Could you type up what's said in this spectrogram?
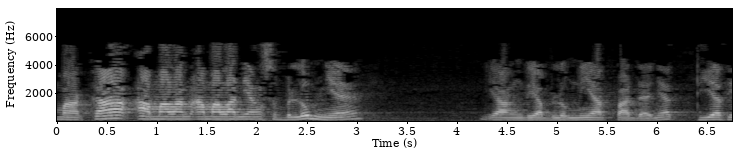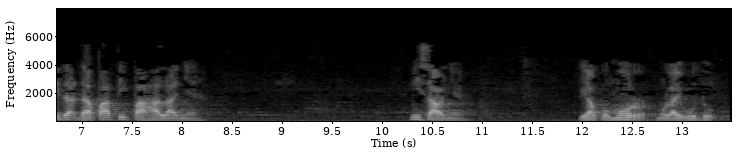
Maka amalan-amalan yang sebelumnya yang dia belum niat padanya dia tidak dapati pahalanya. Misalnya dia kumur mulai wudhu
